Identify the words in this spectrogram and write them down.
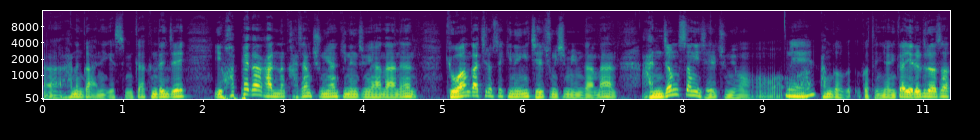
예. 어, 거 아니겠습니까? 근데 이제 이 화폐가 갖는 가장 중요한 기능 중에 하나는 교환 가치로서의 기능이 제일 중심입니다만 안정성이 제일 중요한 예. 거거든요. 그러니까 예를 들어서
